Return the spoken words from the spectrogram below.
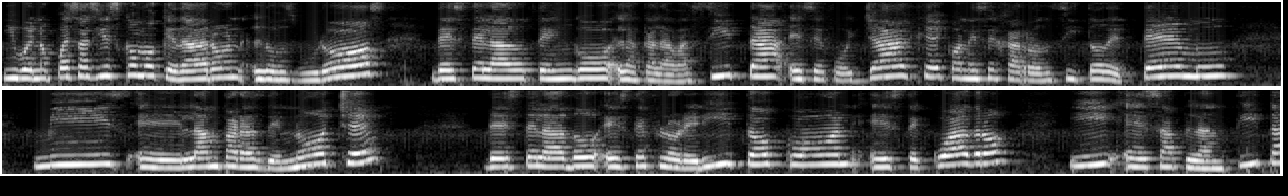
Y bueno, pues así es como quedaron los burós. De este lado tengo la calabacita, ese follaje con ese jarroncito de temu, mis eh, lámparas de noche. De este lado este florerito con este cuadro y esa plantita.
